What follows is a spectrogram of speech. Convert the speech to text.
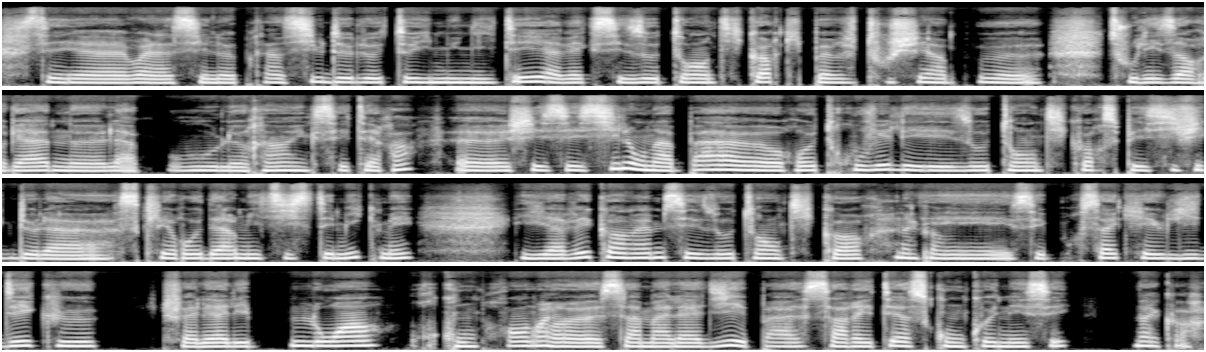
C'est euh, voilà, c'est le principe de l'auto-immunité avec ces auto-anticorps qui peuvent toucher un peu euh, tous les organes, la peau, le rein, etc. chez Cécile, on n'a pas retrouvé les auto-anticorps spécifiques de la sclérodermie systémique, mais il y avait quand même ces auto-anticorps. Et c'est pour ça qu'il y a eu l'idée que il fallait aller plus loin pour comprendre euh, sa maladie et pas s'arrêter à ce qu'on connaissait. D'accord.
